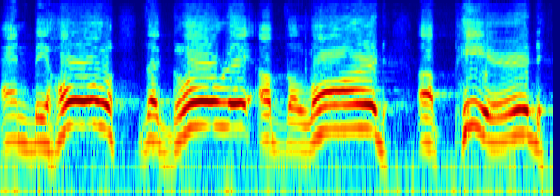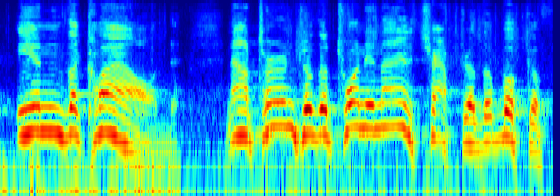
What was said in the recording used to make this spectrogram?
and behold, the glory of the Lord appeared in the cloud. Now turn to the 29th chapter of the book of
